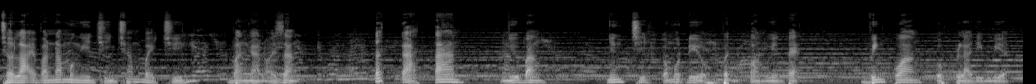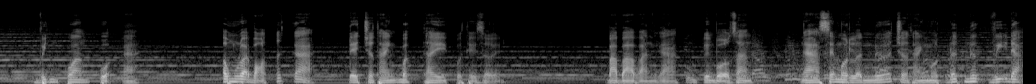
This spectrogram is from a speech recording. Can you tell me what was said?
Trở lại vào năm 1979, Van Nga nói rằng tất cả tan như băng, nhưng chỉ có một điều vẫn còn nguyên vẹn, vinh quang của Vladimir, vinh quang của Nga. Ông loại bỏ tất cả để trở thành bậc thầy của thế giới. Baba Vanga cũng tuyên bố rằng Nga sẽ một lần nữa trở thành một đất nước vĩ đại.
